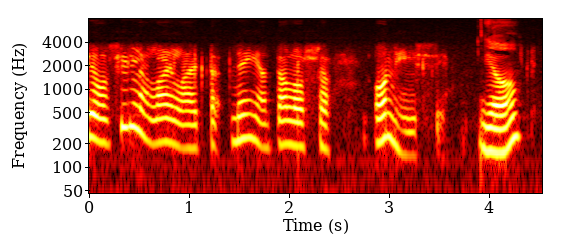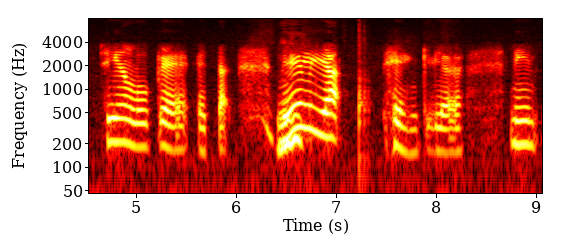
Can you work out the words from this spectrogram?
se on sillä lailla, että meidän talossa – on hissi. Joo. Siinä lukee, että mm. neljä mm. henkilöä, niin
